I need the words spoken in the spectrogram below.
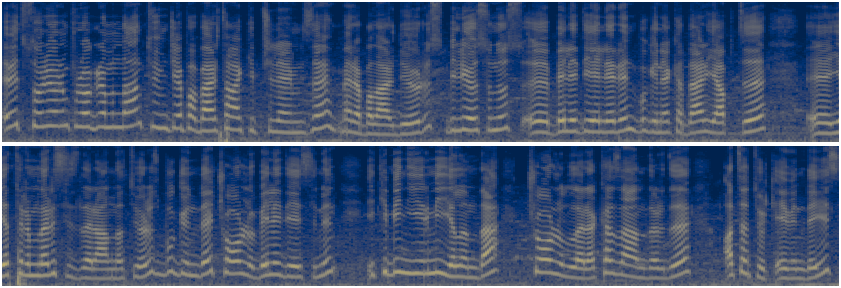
Evet soruyorum programından tüm Cep Haber takipçilerimize merhabalar diyoruz. Biliyorsunuz e, belediyelerin bugüne kadar yaptığı e, yatırımları sizlere anlatıyoruz. Bugün de Çorlu Belediyesi'nin 2020 yılında Çorlulara kazandırdığı Atatürk evindeyiz.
